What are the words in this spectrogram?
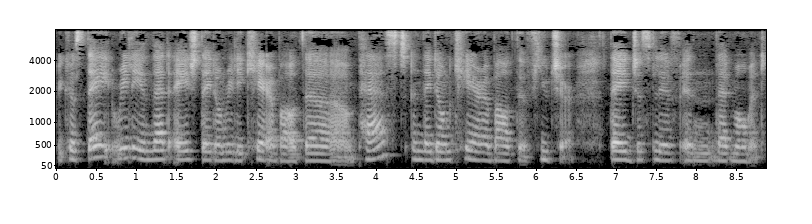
because they really, in that age, they don't really care about the past and they don't care about the future. They just live in that moment.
